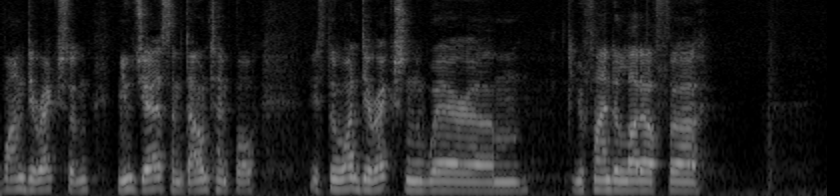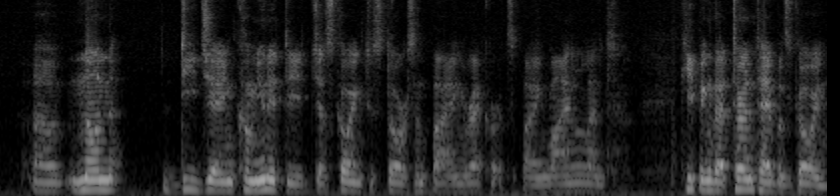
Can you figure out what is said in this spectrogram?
one direction. Nu jazz and down tempo is the one direction where um, you find a lot of uh, uh non DJing community just going to stores and buying records buying vinyl and keeping their turntables going.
